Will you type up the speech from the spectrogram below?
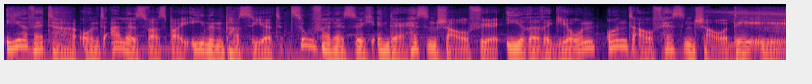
Ihr Wetter und alles, was bei Ihnen passiert, zuverlässig in der Hessenschau für Ihre Region und auf hessenschau.de.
